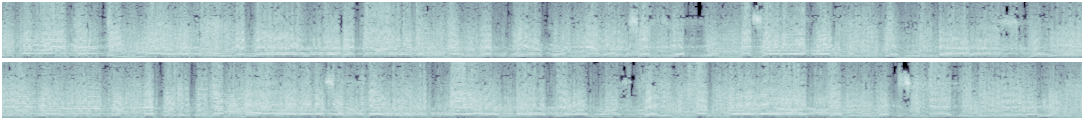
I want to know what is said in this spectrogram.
الحياة الدنيا وزينتها فتعالين أمتعكن وأسرحكن سراحا جميلا وإن كنتن تردن الله ورسوله والدار الآخرة فإن الله أعد للمحسنات منكن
